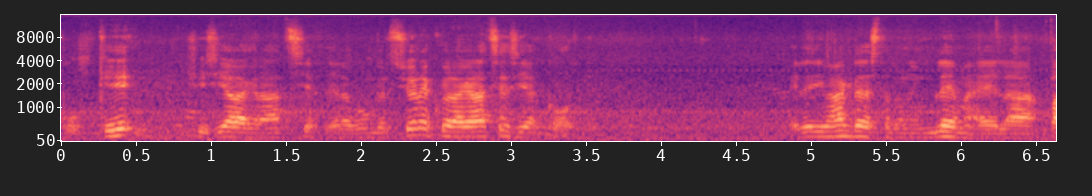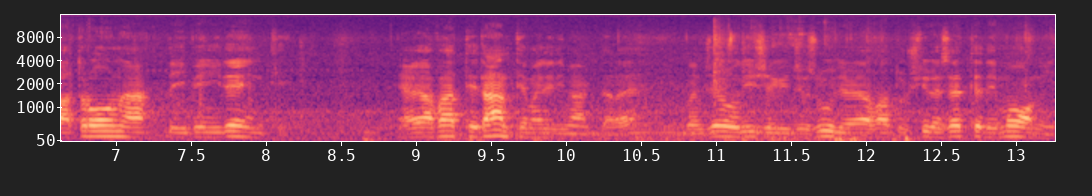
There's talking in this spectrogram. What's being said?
purché ci sia la grazia della conversione e quella grazia sia accolta. E Lady Magdala è stata un emblema, è la patrona dei penitenti. Ne aveva fatte tante Maria di Magdala, eh? il Vangelo dice che Gesù gli aveva fatto uscire sette demoni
